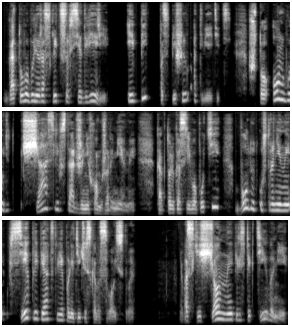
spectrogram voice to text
готовы были раскрыться все двери, и Пит поспешил ответить, что он будет счастлив стать женихом Жермены, как только с его пути будут устранены все препятствия политического свойства. Восхищенные перспективами,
